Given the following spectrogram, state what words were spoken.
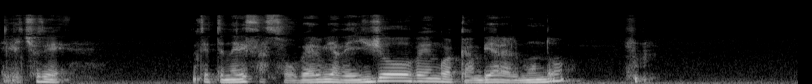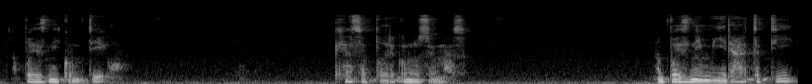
El hecho de, de tener esa soberbia de yo vengo a cambiar al mundo, no puedes ni contigo. ¿Qué vas a poder con los demás? No puedes ni mirarte a ti.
